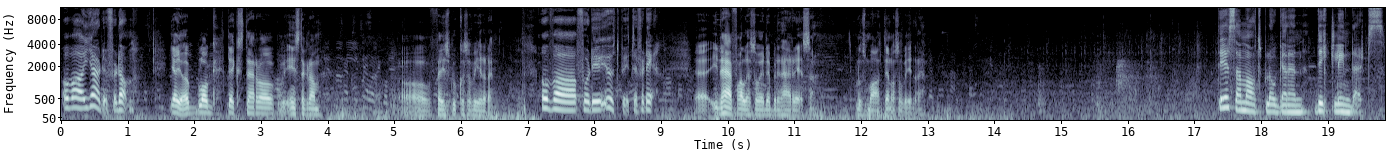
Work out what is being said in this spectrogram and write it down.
Och vad gör du för dem? Jag gör bloggtexter och Instagram och Facebook och så vidare. Och vad får du i utbyte för det? Eh, I det här fallet så är det den här resan plus maten och så vidare. Det sa matbloggaren Dick Lindertz.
